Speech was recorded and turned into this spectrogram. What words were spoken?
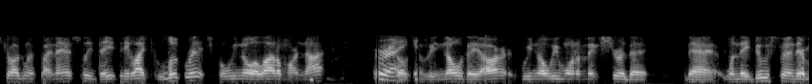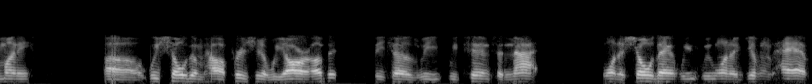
struggling financially they they like to look rich but we know a lot of them are not right so since we know they are we know we want to make sure that that when they do spend their money uh we show them how appreciative we are of it because we we tend to not want to show that we we want to give them half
